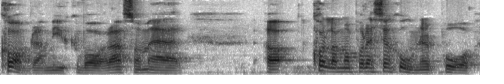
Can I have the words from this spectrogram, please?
kameramjukvara som är... Ja, kollar man på recensioner på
